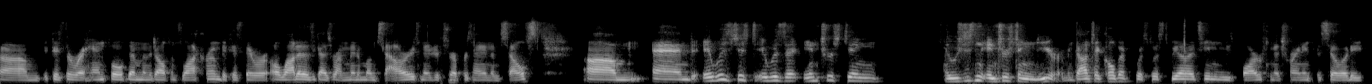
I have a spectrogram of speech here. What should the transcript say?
um, because there were a handful of them in the Dolphins locker room because there were a lot of those guys were on minimum salaries and they're just representing themselves. Um, and it was just, it was an interesting, it was just an interesting year. I mean, Daunte Culpepper was supposed to be on the team and he was barred from the training facility.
